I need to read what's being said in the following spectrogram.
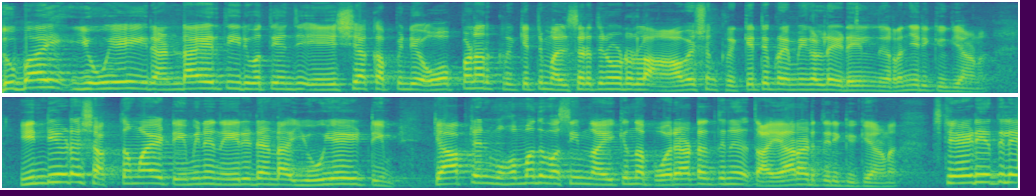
ദുബായ് യു എ രണ്ടായിരത്തി ഇരുപത്തിയഞ്ച് ഏഷ്യ കപ്പിന്റെ ഓപ്പണർ ക്രിക്കറ്റ് മത്സരത്തിനോടുള്ള ആവേശം ക്രിക്കറ്റ് പ്രേമികളുടെ ഇടയിൽ നിറഞ്ഞിരിക്കുകയാണ്. ഇന്ത്യയുടെ ശക്തമായ ടീമിനെ നേരിടേണ്ട U A team captain Mohammad Waseem നയിക്കുന്ന പോരാട്ടത്തിന് തയ്യാറെടുത്തിരിക്കുകയാണ്. സ്റ്റേഡിയത്തിലെ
